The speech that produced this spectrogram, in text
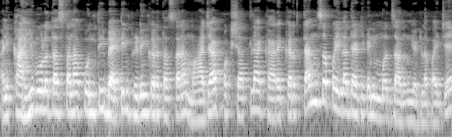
आणि काही बोलत असताना कोणतीही बॅटिंग फिल्डिंग करत असताना माझ्या पक्षातल्या कार्यकर्त्यांचं पहिला त्या ठिकाणी मत जाणून घेतलं पाहिजे.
